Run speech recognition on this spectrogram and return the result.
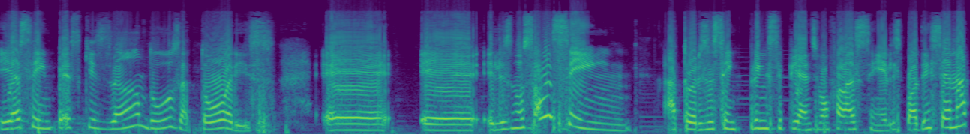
E assim, pesquisando os atores, é, é, eles não são assim atores assim principiantes, vão falar assim, eles podem ser na,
